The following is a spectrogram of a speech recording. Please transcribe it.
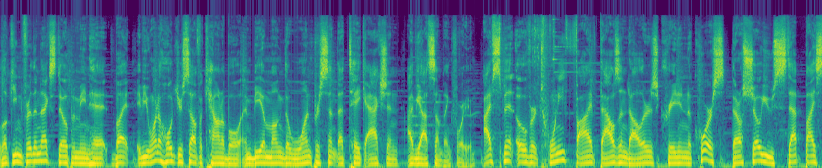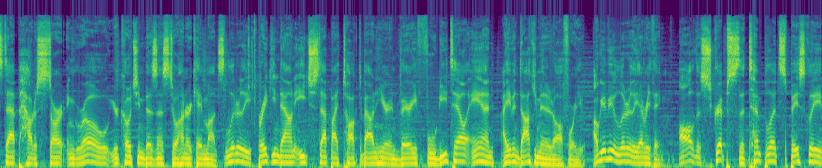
looking for the next dopamine hit. But if you want to hold yourself accountable and be among the 1% that take action, I've got something for you. I've spent over $25,000 creating a course that'll show you step by step how to start and grow your coaching business to 100K months. Literally breaking down each step I talked about in here in very full detail, and I even documented it all for you. I'll give you literally everything all the scripts, the templates. Basically,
